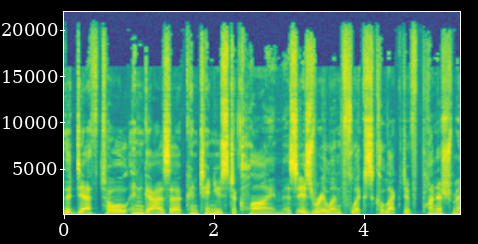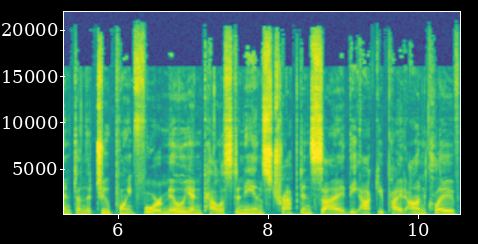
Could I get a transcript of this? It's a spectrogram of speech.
The death toll in Gaza continues to climb as Israel inflicts collective punishment on the 2.4 million Palestinians trapped inside the occupied enclave,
